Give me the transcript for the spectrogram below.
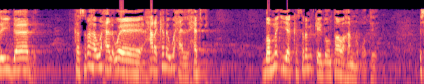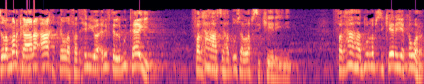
zaydaad kasraha waxaa xarakada waxaa la xadfi dame iyo kasre midkay doontaaba ha noqotee isla markaana aakhirka la fadxinayo alifta lagu taagi fadxahaasi hadduusan labsi keenaynin. Fadxaha hadduu labsi keenaya ka waran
